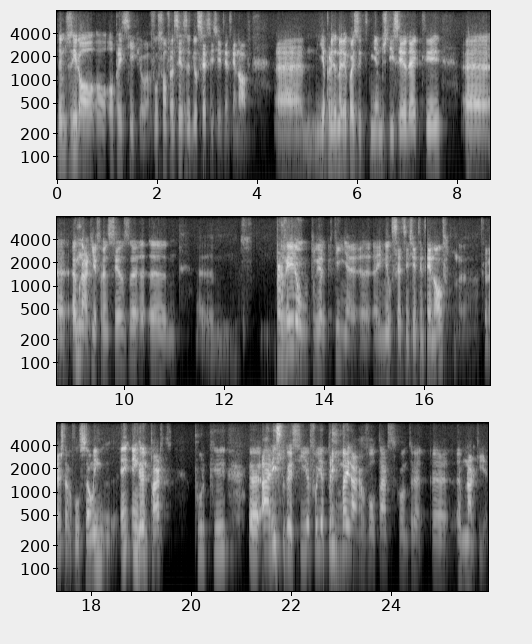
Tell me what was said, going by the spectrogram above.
podemos ir ao, ao, ao, princípio, a Revolução Francesa de 1789. Uh, e a primeira coisa que tínhamos de dizer é que a monarquia francesa perdeu o poder que tinha em 1789, através da Revolução, em, em, em grande parte porque a aristocracia foi a primeira a revoltar-se contra a monarquia.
